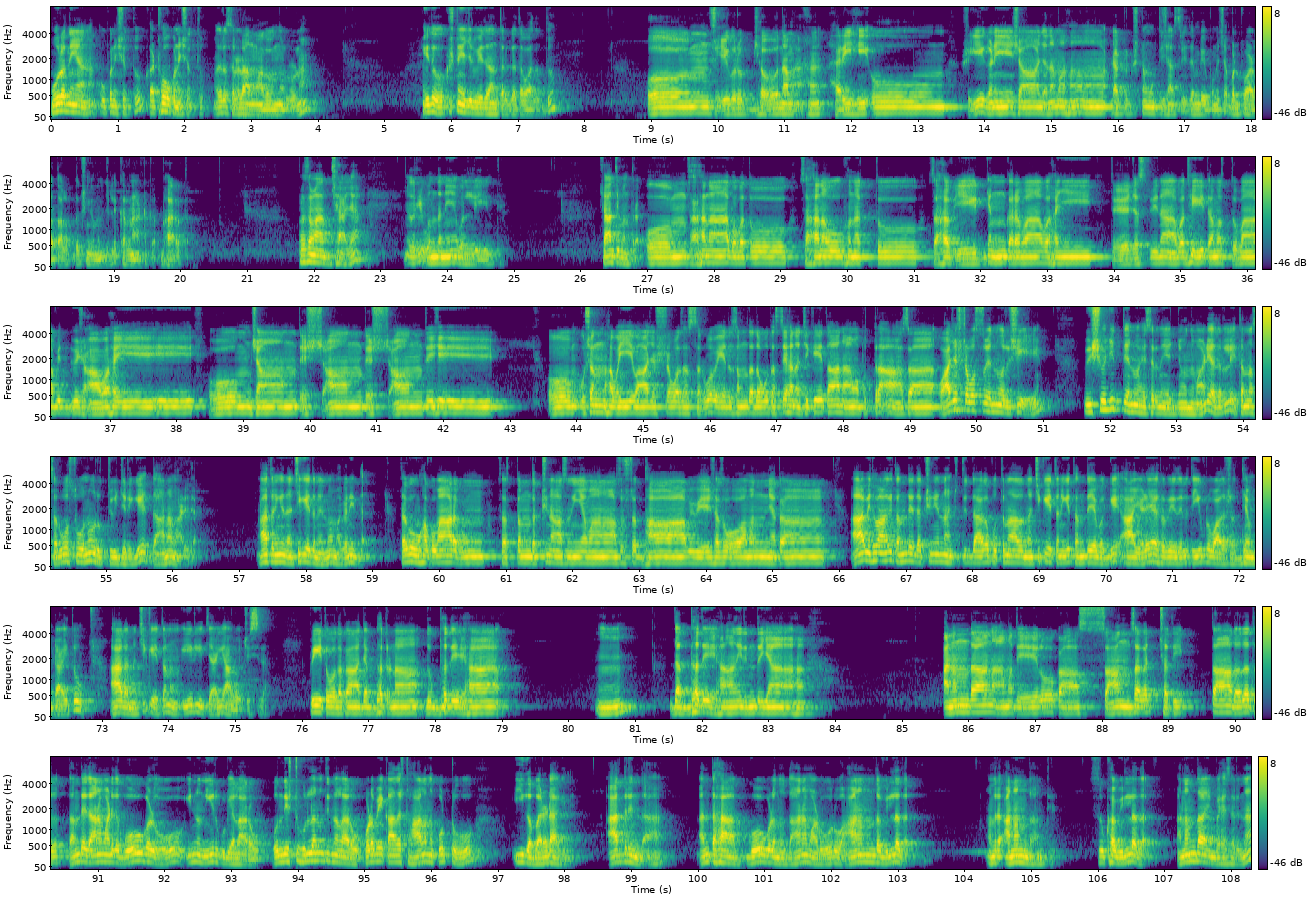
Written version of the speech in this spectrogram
ಮೂರನೆಯ ಉಪನಿಷತ್ತು, ಕಠೋಪನಿಷತ್ತು. ಅದರ ಸರಳ ಅನುವಾದವನ್ನು ನೋಡೋಣ. ಇದು ಕೃಷ್ಣ ಯಜುರ್ವೇದ ಅಂತರ್ಗತವಾದದ್ದು. ಓಂ ಶ್ರೀ ಗುರುಭ್ಯೋ ನಮಃ. ಹರಿ ಓಂ ಶ್ರೀ ಗಣೇಶಾಯ ನಮಃ. ಡಾಕ್ಟರ್ ಕೃಷ್ಣಮೂರ್ತಿ ಶಾಸ್ತ್ರಿ ದಂಬೆ ಪುಣಚ, ಬಂಟ್ವಾಳ ತಾಲೂಕು ದಕ್ಷಿಣ ಕನ್ನಡ ಜಿಲ್ಲೆ ಕರ್ನಾಟಕ, ಭಾರತ. ಪ್ರಥಮಾಧ್ಯಾಯ. ಅದರಲ್ಲಿ ಒಂದನೇ ವಲ್ಲಿ ಅಂತೇಳಿ ಶಾಂತಿ ಮಂತ್ರ. ಓಂ ಸಹನಾಭವತು ಸಹನೌ ಭುನಕ್ತು, ಸಹ ವೀರ್ಯಂಕರವಾವಹೈ ತೇಜಸ್ವಿನಾವಧೀತಮಸ್ತು ಮಾ ವಿದ್ವಿಷಾವಹೈ. ಓಂ ಶಾಂತಿ ಶಾಂತಿ ಶಾಂತಿ. ಓಂ ಉಷನ್ಹ ವೈ ವಾಜಶ್ರವಸ ಸರ್ವವೇದ ದದೌ ತಸ್ಯ ನಚಿಕೇತ ನಾಮ ಪುತ್ರ ಆಸ. ವಾಜಶ್ರವಸ್ಸು ಎನ್ನುವ ಋಷಿ ವಿಶ್ವಜಿತ್ ಎನ್ನುವ ಹೆಸರಿನ ಯಜ್ಞವನ್ನು ಮಾಡಿ ಅದರಲ್ಲಿ ತನ್ನ ಸರ್ವಸ್ವವನ್ನು ಋತ್ವಿಜರಿಗೆ ದಾನ ಮಾಡಿದ. ಆತನಿಗೆ ನಚಿಕೇತನೆನ್ನುವ ಮಗನಿದ್ದ. ತಗುಂಹ ಕುಮಾರಗುಂ ಸಸ್ತಂ ದಕ್ಷಿಣಾಸನೀಯಮಾನಾಸು ಶ್ರದ್ಧಾ ಸೋಮನ್ಯತ ಅಮನ್ಯತ. ಆ ವಿಧವಾಗಿ ತಂದೆ ದಕ್ಷಿಣೆಯನ್ನು ಹಂಚುತ್ತಿದ್ದಾಗ ಪುತ್ರನಾದ ನಚಿಕೇತನಿಗೆ ತಂದೆಯ ಬಗ್ಗೆ ಆ ಎಳೆಯ ಹೃದಯದಲ್ಲಿ ತೀವ್ರವಾದ ಶ್ರದ್ಧೆ ಉಂಟಾಯಿತು. ಆಗ ನಚಿಕೇತನು ಈ ರೀತಿಯಾಗಿ ಆಲೋಚಿಸಿದ. ಪೀತೋದಕ ಜಗ್ಧತೃಣ ದುಗ್ಧದೇಹ. ದಗ್ಧದೇಹಾನಿರಿಂದ್ರಿಯಾ. ಅನಂದಾನಾಮತೆ ಲೋಕಾಸಾಂಸಗಚ್ಚತಿ ತಾದದತ್ ತಂದೆ ದಾನ ಮಾಡಿದ ಗೋವುಗಳು ಇನ್ನು ನೀರು ಕುಡಿಯಲಾರವು. ಒಂದಿಷ್ಟು ಹುಲ್ಲನ್ನು ತಿನ್ನಲಾರವು. ಕೊಡಬೇಕಾದಷ್ಟು ಹಾಲನ್ನು ಕೊಟ್ಟು ಈಗ ಬರಡಾಗಿದೆ. ಆದ್ದರಿಂದ ಅಂತಹ ಗೋವುಗಳನ್ನು ದಾನ ಮಾಡುವವರು ಆನಂದವಿಲ್ಲದ, ಅಂದರೆ ಆನಂದ ಅಂತೇಳಿ ಸುಖವಿಲ್ಲದ ಆನಂದ ಎಂಬ ಹೆಸರಿನ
